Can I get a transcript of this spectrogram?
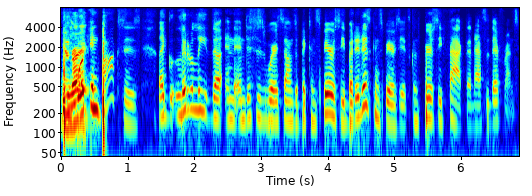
we right. work in boxes. Like literally the and, and this is where it sounds a bit conspiracy, but it is conspiracy. It's conspiracy fact, and that's the difference.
